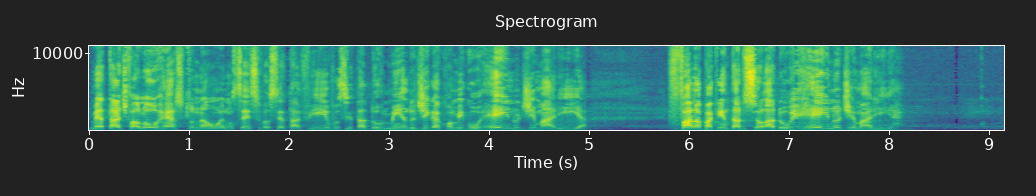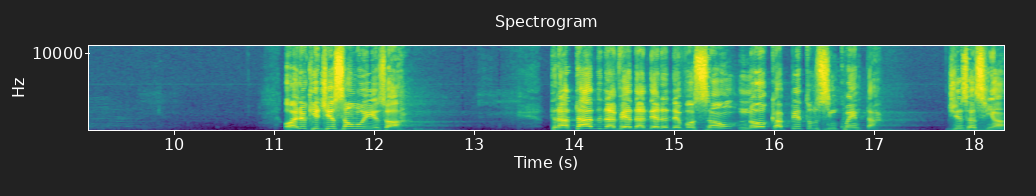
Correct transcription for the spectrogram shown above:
Metade falou, o resto não. Eu não sei se você está vivo, se está dormindo. Diga comigo o reino de Maria. Fala para quem está do seu lado o reino de Maria. Olha o que diz São Luís, ó. Tratado da verdadeira devoção, no capítulo 50. Diz assim, ó.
